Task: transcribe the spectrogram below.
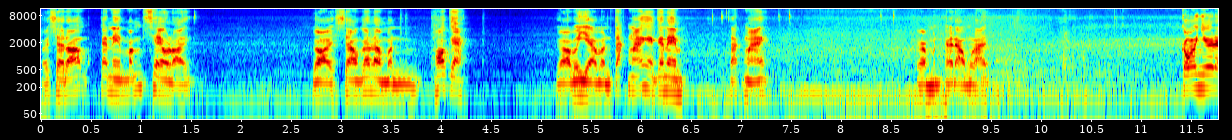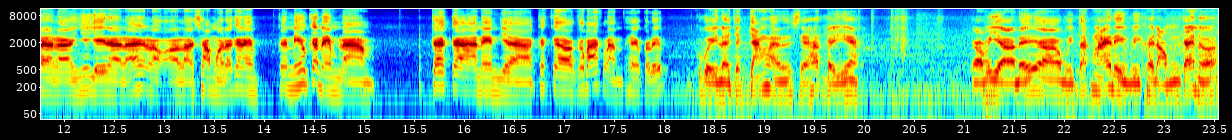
Rồi sau đó các anh em bấm xeo lại. Rồi sau cái là mình thoát ra rồi bây giờ mình tắt máy nha các anh em. Tắt máy. Rồi mình khởi động lại. Coi như là là như vậy là đã là, là xong rồi đó các anh em. Cái nếu các anh em làm các anh em và các các bác làm theo clip quý vị này chắc chắn là nó sẽ hết bị nha. Rồi bây giờ để ờ, bị tắt máy đi bị khởi động cái nữa.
